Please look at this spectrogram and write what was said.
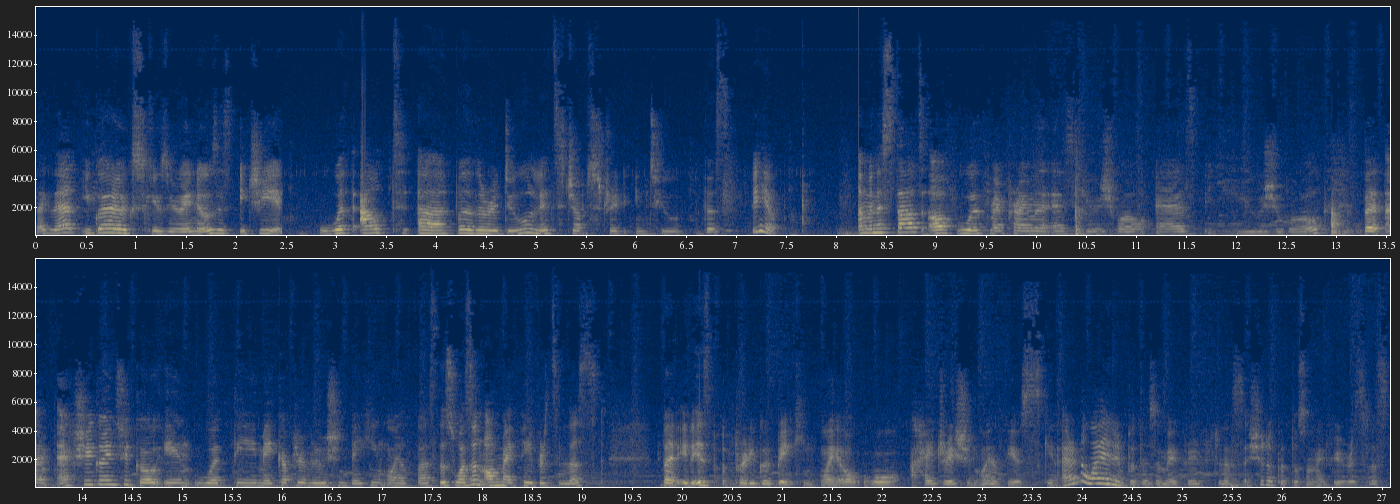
like that. You gotta excuse me my nose is itchy without uh, further ado let's jump straight into this video. I'm gonna start off with my primer as usual as usual but I'm actually going to go in with the Makeup Revolution baking oil first. This wasn't on my favorites list but it is a pretty good baking oil or hydration oil for your skin. I don't know why I didn't put this on my favorite list. I should have put this on my favorites list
